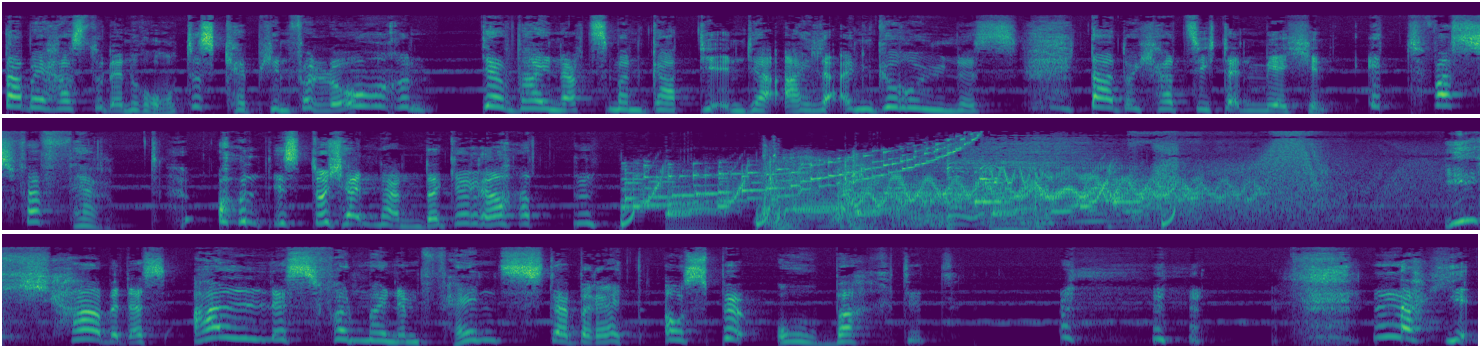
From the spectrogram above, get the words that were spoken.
Dabei hast du dein rotes Käppchen verloren. Der Weihnachtsmann gab dir in der Eile ein grünes. Dadurch hat sich dein Märchen etwas verfärbt und ist durcheinander geraten. Ich habe das alles von meinem Fensterbrett aus beobachtet. Na, hier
